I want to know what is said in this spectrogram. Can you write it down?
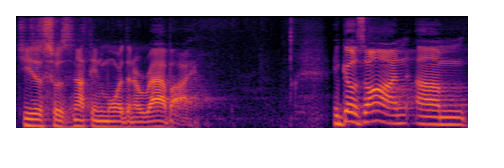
Jesus was nothing more than a rabbi. He goes on, um,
